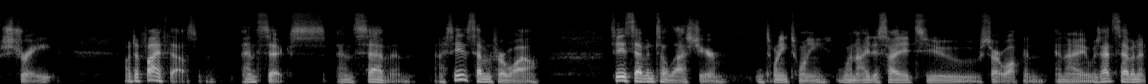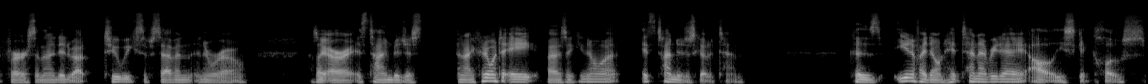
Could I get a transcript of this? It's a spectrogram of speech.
straight, I went to 5,000 and six and seven. I stayed at seven for a while. I stayed at seven till last year in 2020 when I decided to start walking. And I was at seven at first, and then I did about two weeks of seven in a row. I was like, all right, it's time to just and I could have went to eight, but I was like, you know what? It's time to just go to 10. Because even if I don't hit 10 every day, I'll at least get close.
